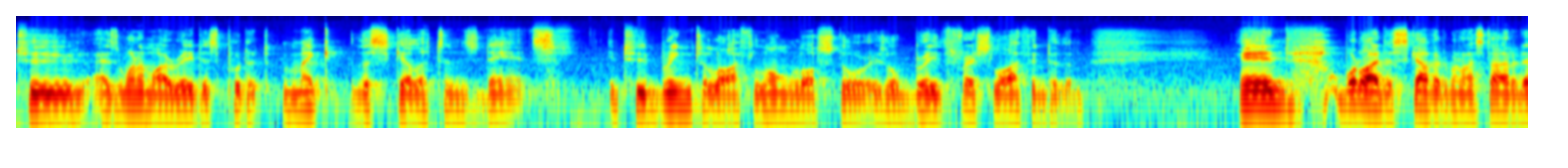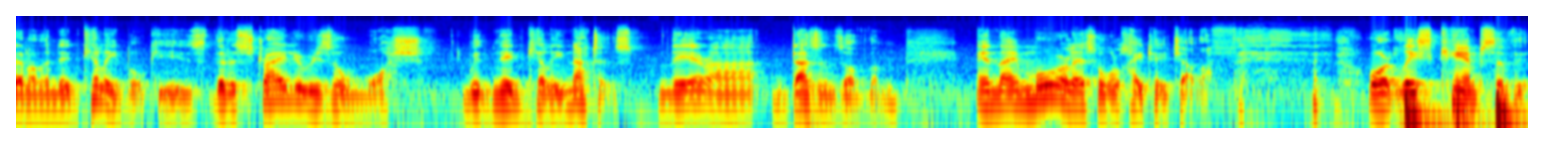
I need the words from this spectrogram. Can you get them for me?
to, as one of my readers put it, make the skeletons dance, to bring to life long lost stories or breathe fresh life into them. And what I discovered when I started out on the Ned Kelly book is that Australia is awash with Ned Kelly nutters. There are dozens of them, and they more or less all hate each other. or at least camps of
